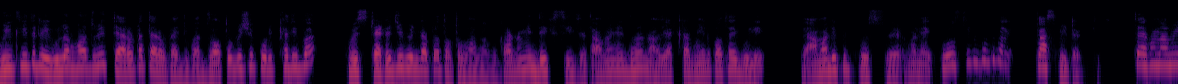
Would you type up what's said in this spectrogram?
উইকলিতে রেগুলার হওয়ার জন্য তেরোটা তেরোটাই দিবা। যত বেশি পরীক্ষা দিবা ওই স্ট্র্যাটেজি বিল্ড আপটা তত ভালো হবে। কারণ আমি দেখছি যে মানে ধরে নাও যে একটা মেয়ের কথাই বলি। যে, আমারই খুব ক্লোজ ফ্রে মানে ক্লোজ ফ্রেন্ড বলতে মানে ক্লাসমেট আরকি। তো এখন আমি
